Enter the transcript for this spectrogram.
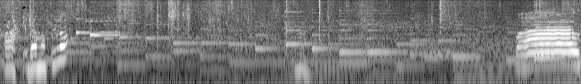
Wah, udah mau penuh. Wow.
